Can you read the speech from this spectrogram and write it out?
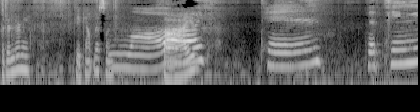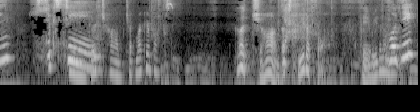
Put it underneath. Okay, count this one. Five, ten, fifteen, sixteen. Good job. Check mark your box. Good job. That's beautiful. Okay, read the number. Fourteen,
